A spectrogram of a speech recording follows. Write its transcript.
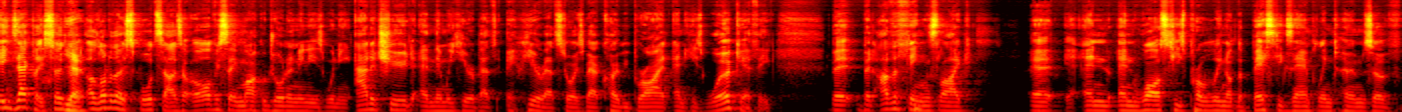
Exactly. So Yeah. the, a lot of those sports stars, are obviously Michael Jordan and his winning attitude, and then we hear about hear about stories about Kobe Bryant and his work ethic, but but other things like, uh, and and whilst he's probably not the best example in terms of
